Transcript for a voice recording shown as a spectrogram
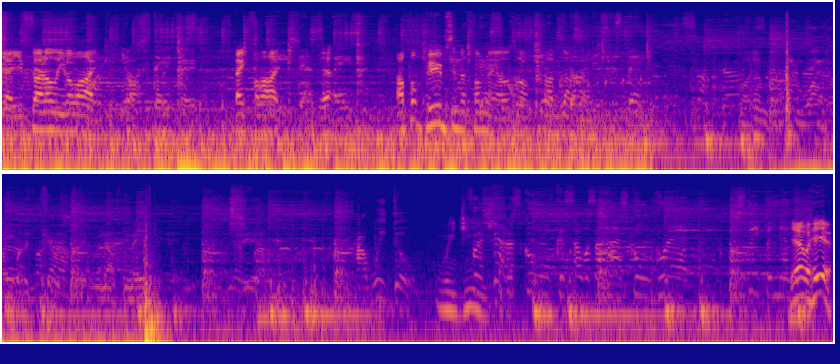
yeah, you've got to leave a like. Beg for likes. Yeah. I'll put boobs in the thumbnail as well. How does that sound? We do. We G. Yeah, we're here.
